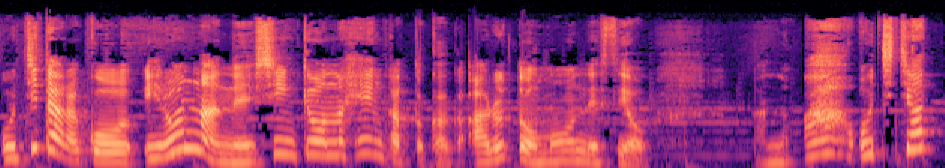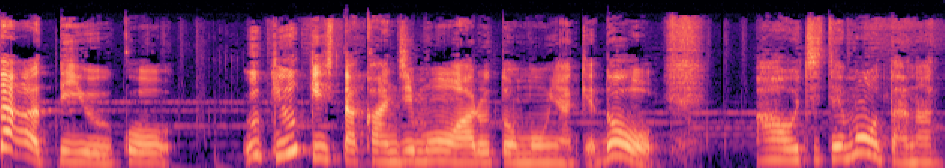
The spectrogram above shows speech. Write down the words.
落ちたらこう、いろんなね、心境の変化とかがあると思うんですよ。あの、あ、落ちちゃったっていう、こう、ウキウキした感じもあると思うんやけど、ああ、落ちてもうたなっ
